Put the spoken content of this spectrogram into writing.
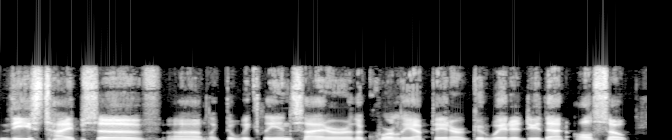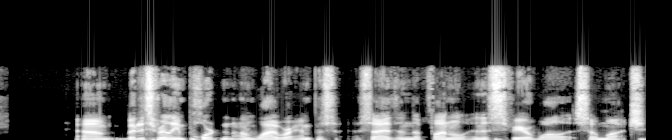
These types of, uh, like the weekly insider or the quarterly update, are a good way to do that also. Um, but it's really important on why we're emphasizing the funnel and the Sphere wallet so much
